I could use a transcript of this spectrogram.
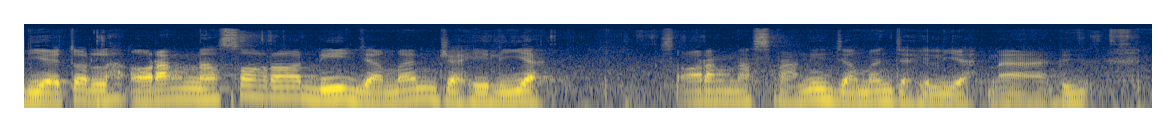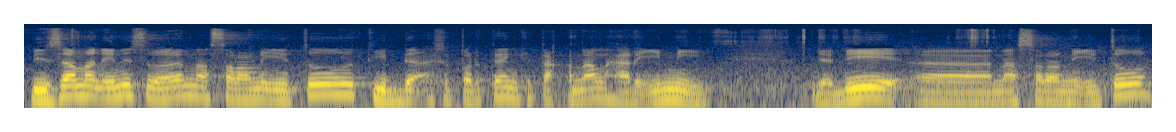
dia itu adalah orang Nasara di zaman jahiliyah. Seorang Nasrani zaman jahiliyah. Nah, di, di zaman ini sebenarnya Nasrani itu tidak seperti yang kita kenal hari ini. Jadi uh, Nasrani itu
